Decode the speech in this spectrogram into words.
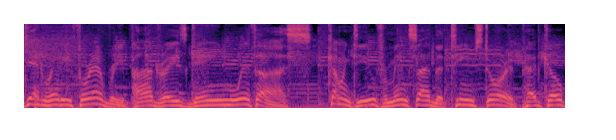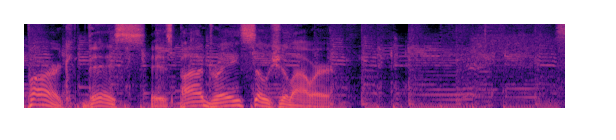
Get ready for every Padres game with us. Coming to you from inside the team store at Petco Park, this is Padres Social Hour.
